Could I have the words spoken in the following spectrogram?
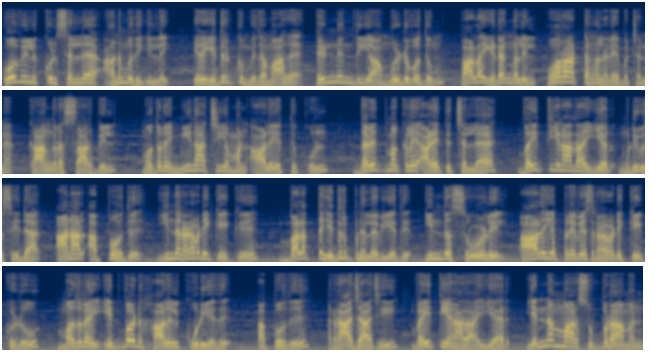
கோவிலுக்குள் செல்ல அனுமதி இல்லை. இதை எதிர்க்கும் விதமாக தென்னிந்தியா முழுவதும் பல இடங்களில் போராட்டங்கள் நடைபெற்றன. காங்கிரஸ் சார்பில் மதுரை மீனாட்சியம்மன் ஆலயத்துக்குள் தலித் மக்களை அழைத்துச் செல்ல வைத்தியநாத ஐயர் முடிவு செய்தார். ஆனால் அப்போது இந்த நடவடிக்கைக்கு பலத்த எதிர்ப்பு நிலவியது. இந்த சூழலில் ஆலய பிரவேச நடவடிக்கை குழு மதுரை எட்வர்டு ஹாலில் கூடியது. அப்போது ராஜாஜி வைத்தியநாத ஐயர் என்எம்ஆர் சுப்புராமன்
